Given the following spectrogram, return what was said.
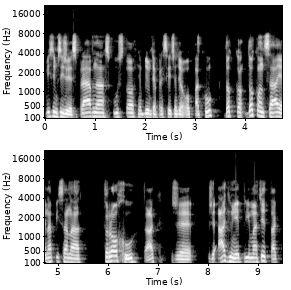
Myslím si, že je správna, skús to, nebudem ťa presviečať o opaku. Doko, dokonca je napísaná trochu tak, že, že ak ju nepríjmate, tak,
